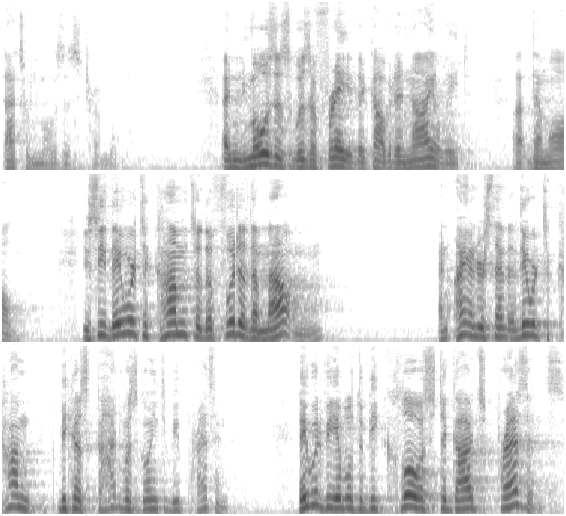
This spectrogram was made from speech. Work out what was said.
That's when Moses trembled. And Moses was afraid that God would annihilate uh, them all. You see, they were to come to the foot of the mountain, and I understand that they were to come because God was going to be present. They would be able to be close to God's presence.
